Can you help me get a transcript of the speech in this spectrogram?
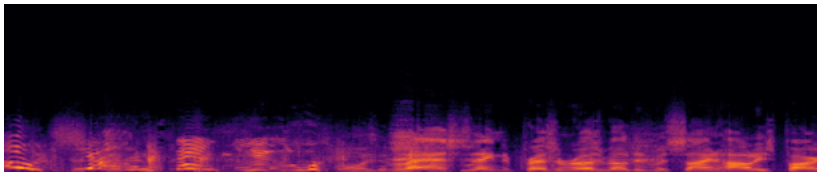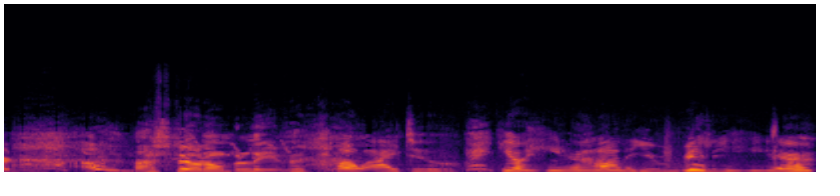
Oh, John, thank you. Oh, the last thing that President Roosevelt did was sign Harley's pardon. Oh. I still don't believe it. Oh, I do. You're here, Harley. You're really here.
